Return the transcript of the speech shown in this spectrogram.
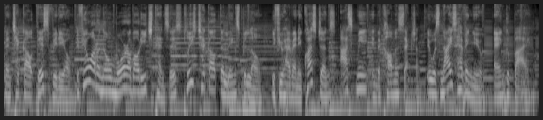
then check out this video. If you want to know more about each tenses, please check out the links below. If you have any questions, ask me in the comment section. It was nice having you, and goodbye.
